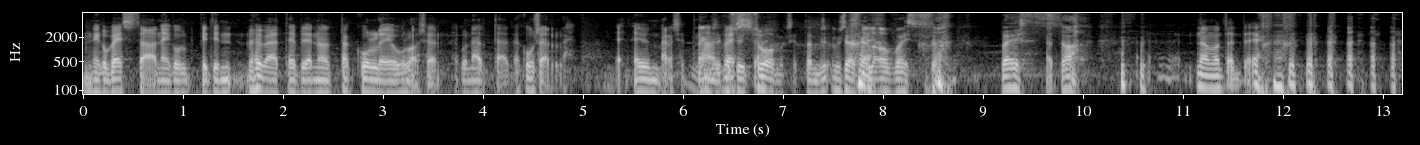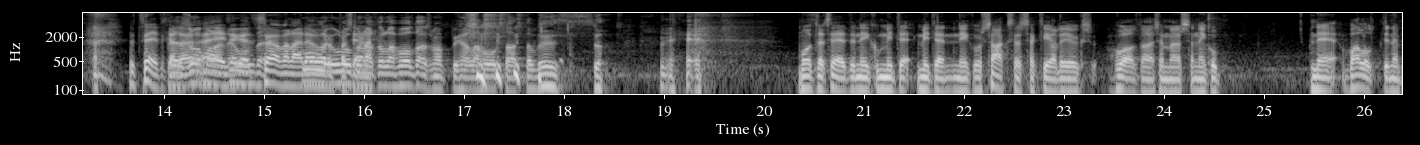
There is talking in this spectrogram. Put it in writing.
Niin kuin vessaa niin kuin piti, hyvä, että ei pitänyt ottaa kullia ulos ja niin kuin näyttää, että kuselle. Että ne ymmärsivät, että niin, on suomeksi, että missä täällä on vessa. vessa. No mutta... Se, että kato, ei, suomalainen se, suomalainen Kulli urpo ulkona siellä. tuolla huoltoaseman pihalla huutaa, että vessa. Mutta se, että niinku miten, miten niinku Saksassakin oli yksi huoltoasema, jossa niinku ne valutti ne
